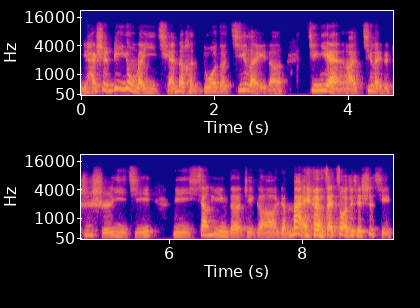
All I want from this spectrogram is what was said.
你还是利用了以前的很多的积累的经验啊，积累的知识以及你相应的这个人脉 在做这些事情。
